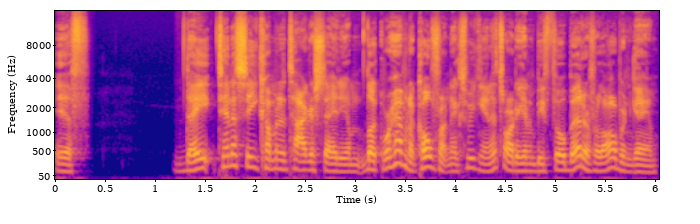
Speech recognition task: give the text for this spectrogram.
If they Tennessee coming to Tiger Stadium, look, we're having a cold front next weekend. It's already going to be feel better for the Auburn game.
